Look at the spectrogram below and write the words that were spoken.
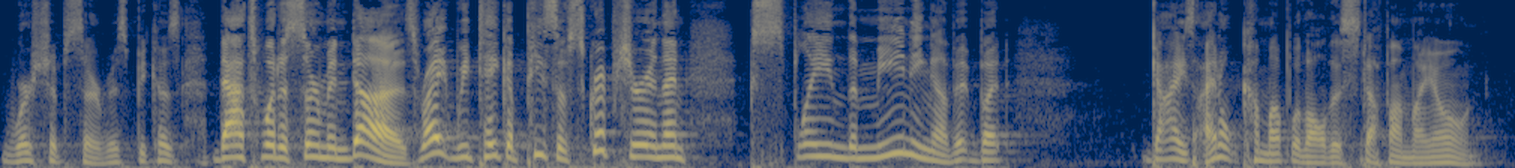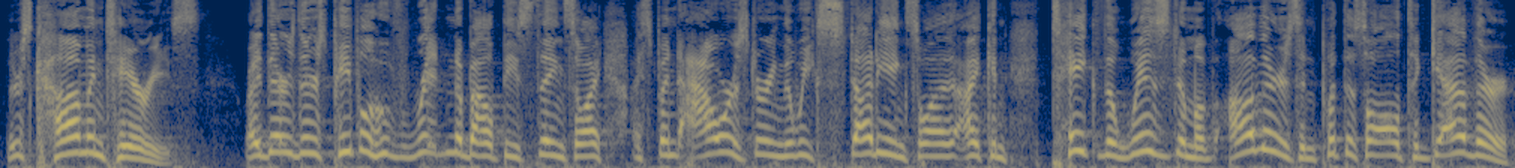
worship service because that's what a sermon does, right? We take a piece of scripture and then explain the meaning of it. But guys, I don't come up with all this stuff on my own. There's commentaries, right? There, there's people who've written about these things. So I, I spend hours during the week studying so I, I can take the wisdom of others and put this all together.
